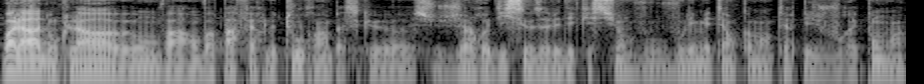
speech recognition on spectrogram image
Voilà, donc là, euh, on va, on va pas faire le tour, hein, parce que, euh, je le redis, si vous avez des questions, vous, vous les mettez en commentaire, puis je vous réponds. Hein.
